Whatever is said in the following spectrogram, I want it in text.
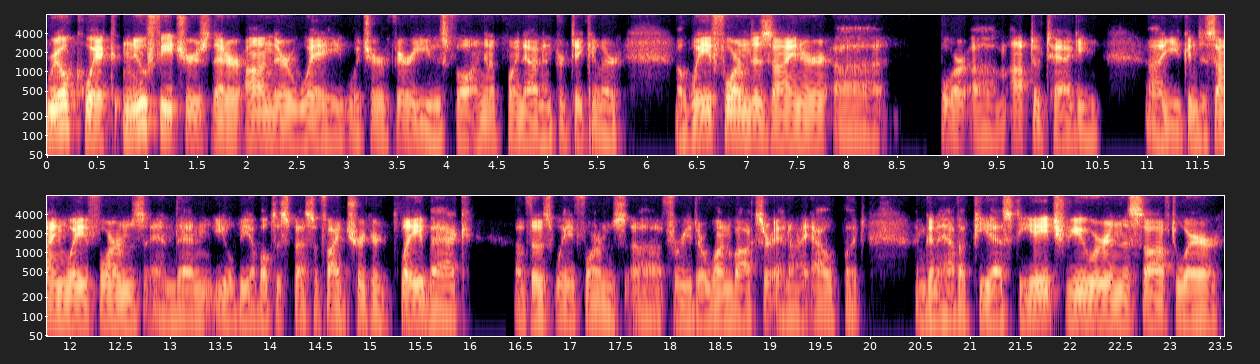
Real quick, new features that are on their way, which are very useful. I'm going to point out in particular a waveform designer uh, for um, opto-tagging. Uh, you can design waveforms, and then you'll be able to specify triggered playback of those waveforms uh, for either one box or NI output. I'm going to have a PSTH viewer in the software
